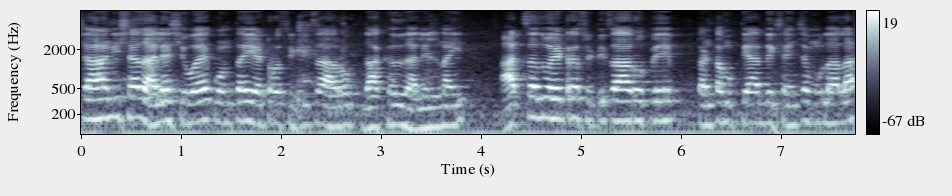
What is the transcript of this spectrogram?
शहानिशा झाल्याशिवाय कोणताही अॅट्रॉसिटीचा आरोप दाखल झालेला नाही. आजचा जो अॅट्रॉसिटीचा आरोप आहे तंटामुक्ती अध्यक्षांच्या मुलाला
